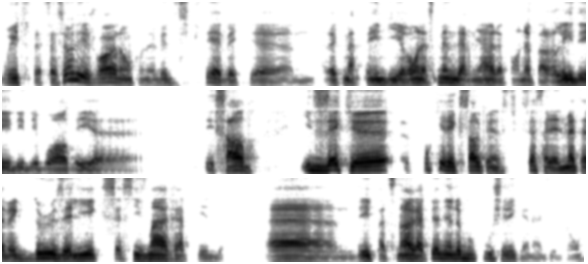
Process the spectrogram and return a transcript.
Oui, tout à fait. C'est un des joueurs donc, on avait discuté avec, euh, avec Martin Biron la semaine dernière, qu'on a parlé des, des déboires des, euh, des sabres. Il disait que pour qu'Eric Saul connaisse succès, il fallait le mettre avec deux alliés excessivement rapides. Euh, des patineurs rapides, il y en a beaucoup chez les Canadiens. Donc,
